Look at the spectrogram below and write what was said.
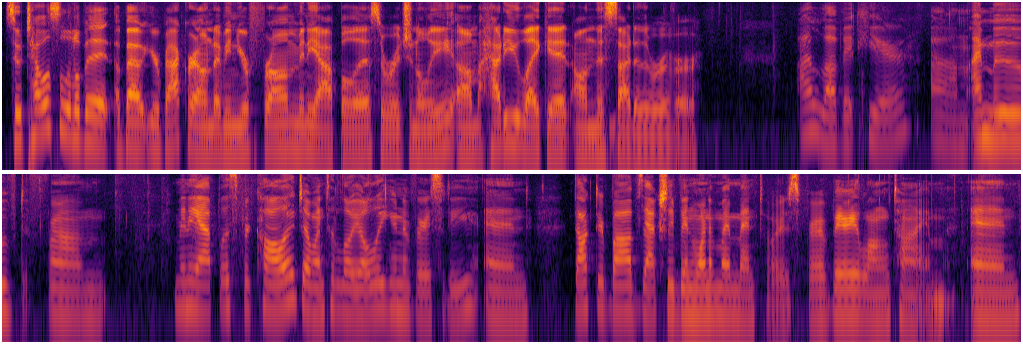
So, tell us a little bit about your background. I mean, you're from Minneapolis originally. Um, how do you like it on this side of the river? I love it here. Um, I moved from Minneapolis for college. I went to Loyola University, and Dr. Bob's actually been one of my mentors for a very long time. And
